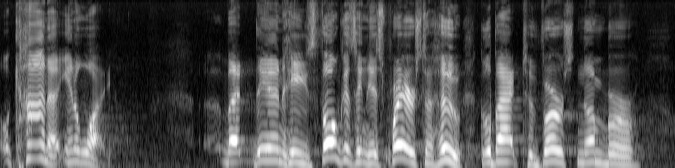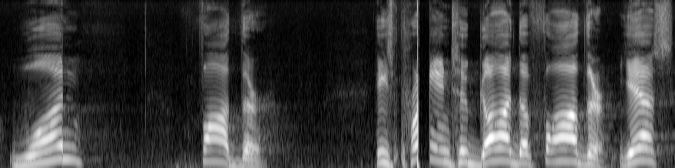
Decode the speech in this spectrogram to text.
Well, kind of, in a way. But then He's focusing His prayers to who? Go back to verse number one. Father. He's praying to God the Father. Yes,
